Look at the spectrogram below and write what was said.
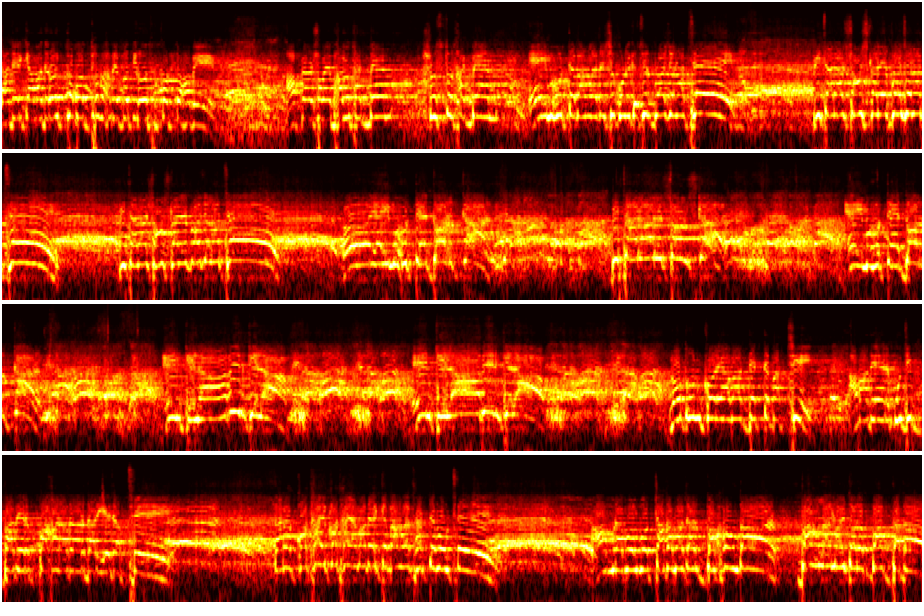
তাদেরকে আমাদের ঐক্যবদ্ধ ভাবে প্রতিরোধ করতে হবে। আপনারা সবাই ভালো থাকবেন, সুস্থ থাকবেন। এই মুহূর্তে বাংলাদেশে কোনো কিছুর প্রয়োজন আছে? বিচার আর সংস্কারের প্রয়োজন আছে? বিচার আর সংস্কারের প্রয়োজন আছে? ও, এই মুহূর্তে দরকার। বিচার আর সংস্কার। এই মুহূর্তে দরকার। যাচ্ছি। আমাদের মুজিববাদের পাহারাদার দাঁড়িয়ে যাচ্ছে। তারা কথায় কথায় আমাদেরকে বাংলা ছাড়তে বলছে। আমরা বলব, চাঁদাবাজার দখলদার, বাংলা নয় তোর বাপ দাদা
